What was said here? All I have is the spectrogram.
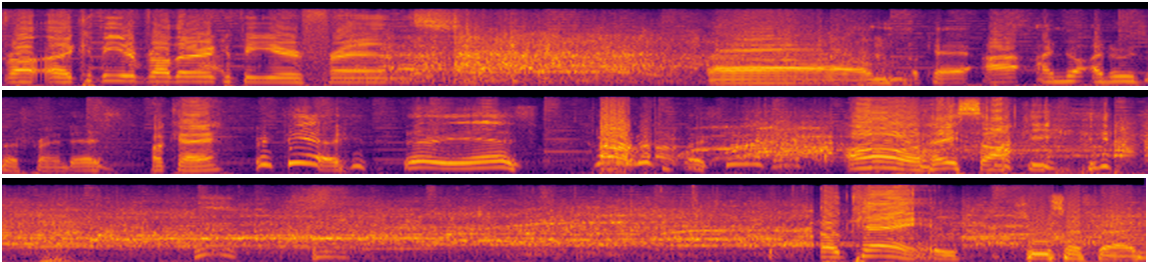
Bro- uh, it could be your brother, it could be your friends. Um. Okay. I I know I know who my friend is. Okay. Right there. There he is. Oh, hey, Saki. Okay. He's my friend.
